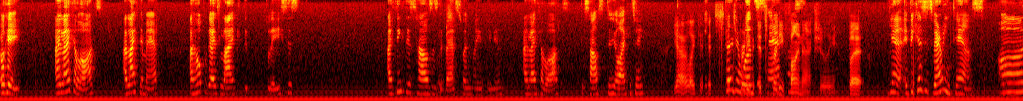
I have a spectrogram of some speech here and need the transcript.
okay, I like a lot. I like the map. I hope you guys like the places. I think this house is the best one, in my opinion. I like a lot this house. Do you like it, Jake? Yeah, I like it. It's it's pretty 31 it's pretty fun actually. But Yeah, it, because it's very intense. Oh,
